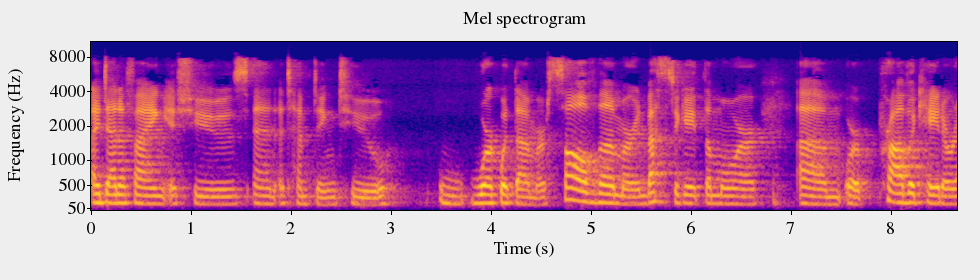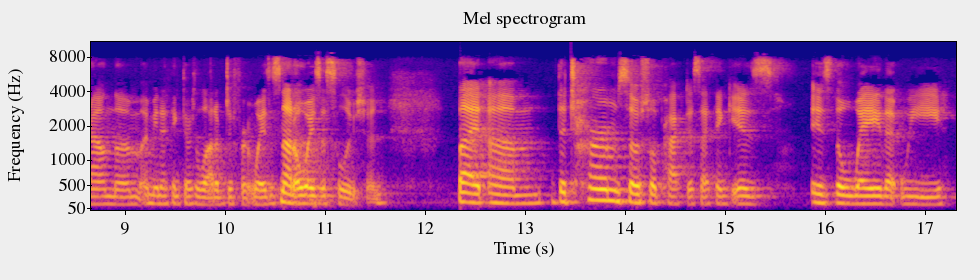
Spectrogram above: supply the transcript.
identifying issues and attempting to work with them or solve them or investigate them more um, or provocate around them. I mean, I think there's a lot of different ways. It's not always a solution, but um, the term social practice, I think, is is the way that we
